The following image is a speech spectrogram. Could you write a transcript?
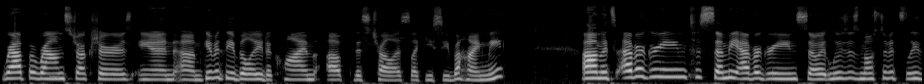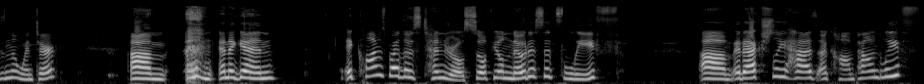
wrap around structures and um, give it the ability to climb up this trellis like you see behind me. Um, it's evergreen to semi-evergreen, so it loses most of its leaves in the winter. Um, and again, it climbs by those tendrils. So if you'll notice its leaf, um, it actually has a compound leaf.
